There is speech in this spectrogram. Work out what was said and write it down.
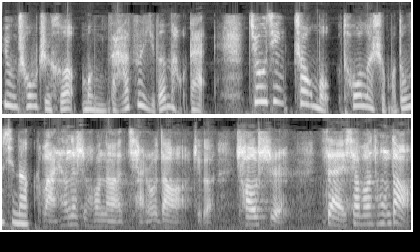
用抽纸盒猛砸自己的脑袋。究竟赵某偷了什么东西呢？晚上的时候呢，潜入到这个超市，在消防通道，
